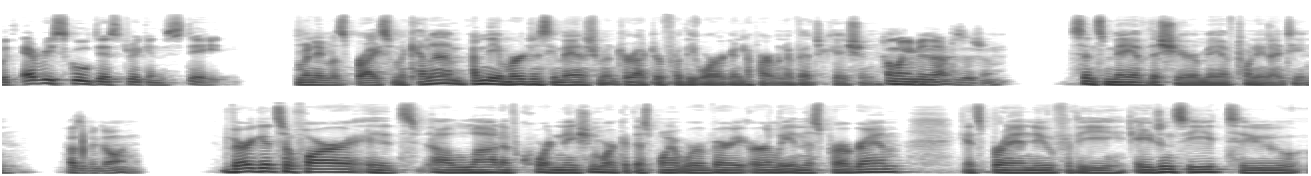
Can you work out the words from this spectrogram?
with every school district in the state. My name is Bryce McKenna. I'm the Emergency Management Director for the Oregon Department of Education. How long have you been in that position? Since May of this year, May of 2019. How's it been going? Very good so far. It's a lot of coordination work at this point. We're very early in this program. It's brand new for the agency to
